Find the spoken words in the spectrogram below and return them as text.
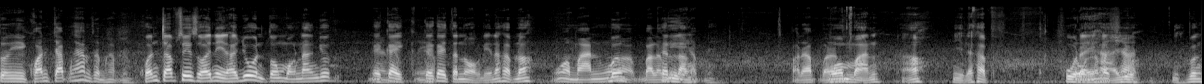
ัวนี้ขวัญจับงามสำครับขวัญจับสวยๆนี่นะครับยุ่นตรงหมองนางยุดใกล้นี่ๆครับใกล้ๆตะหนอกนี่นะครับเนาะง่วงมันเบิ่ง่วงงบารแผ่นมีหลัง ครับนี่ประดับบารหัวมีหมันเอานี่แหละครับ ผู้ใดหาอยู่นี่เบิ้ง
